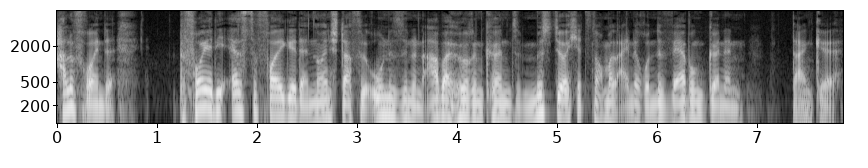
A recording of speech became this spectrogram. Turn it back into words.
Hallo Freunde. Bevor ihr die erste Folge der neuen Staffel ohne Sinn und Aber hören könnt, müsst ihr euch jetzt nochmal eine Runde Werbung gönnen. Danke.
